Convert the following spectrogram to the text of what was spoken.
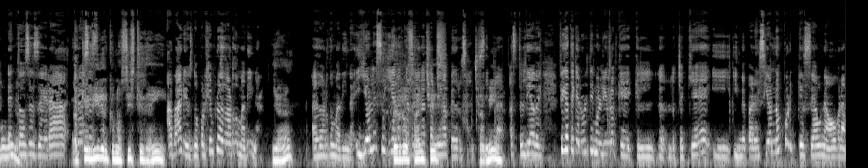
Oh, Entonces era... ¿A qué líder conociste de ahí? A varios, ¿no? Por ejemplo, Eduardo Marina. ¿Ya? A Eduardo Madina. Y yo le seguía la carrera también a Pedro Sánchez. Sí, claro, hasta el día de hoy. Fíjate que el último libro que, que lo, chequeé y, y, me pareció, no porque sea una obra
